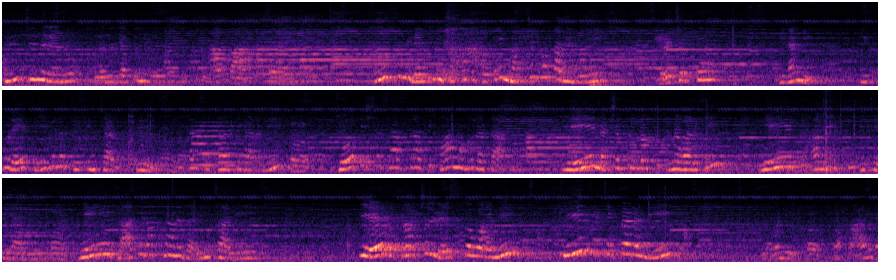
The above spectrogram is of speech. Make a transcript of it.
పిలిచింది నేను. నన్ను చెప్పండి అబ్బా, చూసిన వెంటనే చెప్పకపోతే మర్చిపోతానండి. సరే చెప్పు? వినండి ఇప్పుడే టీవీలో చూపించాడు శంకర సిద్ధార్థి గారని జ్యోతిష శాస్త్ర పితామహులట. ఏ ఏ నక్షత్రంలో పుట్టిన వారికి ఏ ఏ గ్రహానికి పూజ చేయాలి? ఏ ఏ జాతి రత్నాలు ధరించాలి? ఏ రుద్రాక్షలు వేసుకోవాలని క్లియర్గా చెప్పాడండి. ఒక ఆవిడ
